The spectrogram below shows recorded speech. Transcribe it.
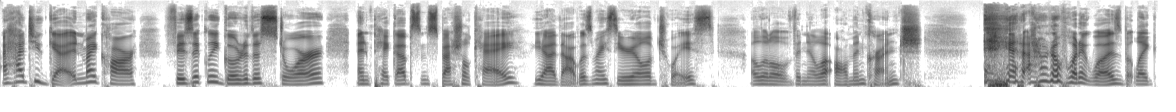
I had to get in my car, physically go to the store and pick up some Special K. Yeah, that was my cereal of choice a little vanilla almond crunch. And I don't know what it was, but like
